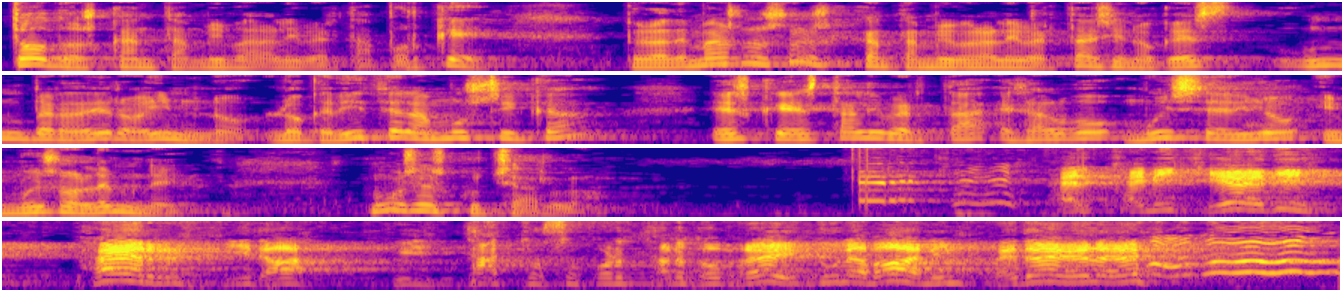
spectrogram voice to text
todos cantan Viva la Libertad. ¿Por qué? Pero además no solo es que cantan Viva la Libertad, sino que es un verdadero himno. Lo que dice la música es que esta libertad es algo muy serio y muy solemne. Vamos a escucharlo. Perché mi chiedi, perfida, il tatto sopportar dovrei d'una mano infedele? Ma non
